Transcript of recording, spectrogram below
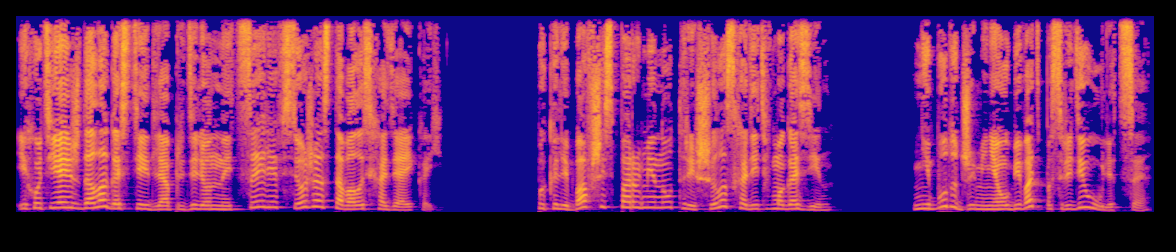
И хоть я и ждала гостей для определенной цели, все же оставалась хозяйкой. Поколебавшись пару минут, решила сходить в магазин. Не будут же меня убивать посреди улицы.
